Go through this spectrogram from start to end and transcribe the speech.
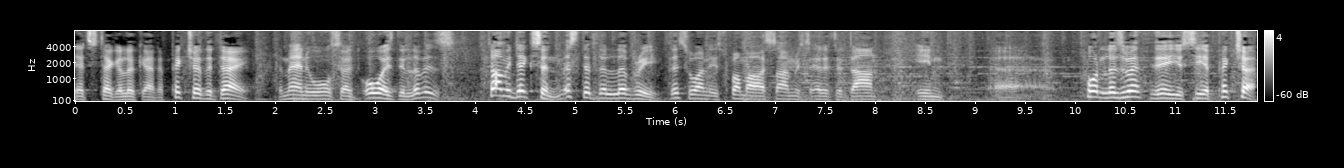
let's take a look at a picture of the day. The man who also always delivers, Tommy Dixon, Mr. Delivery. This one is from our assignments editor down in uh, Port Elizabeth. There you see a picture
